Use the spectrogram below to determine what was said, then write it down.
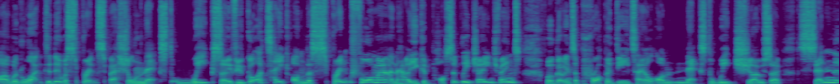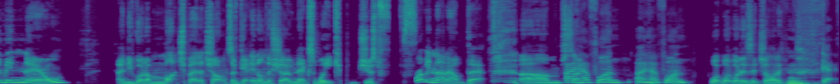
I would like to do a sprint special next week. So if you've got a take on the sprint format and how you could possibly change things, we'll go into proper detail on next week's show. So send them in now, and you've got a much better chance of getting on the show next week. Just throwing that out there. Um, so, I have one. I have one. What, what what is it, Charley? get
